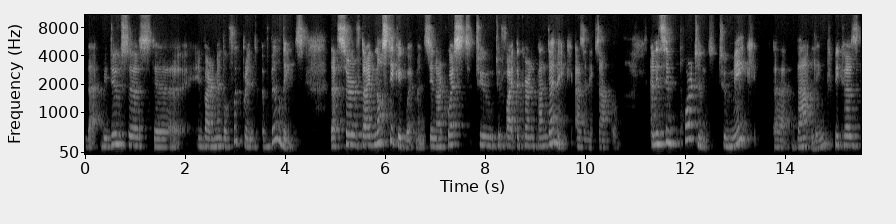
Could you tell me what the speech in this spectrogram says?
that reduces the environmental footprint of buildings, that serve diagnostic equipments in our quest to, to fight the current pandemic, as an example. And it's important to make uh, that link because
